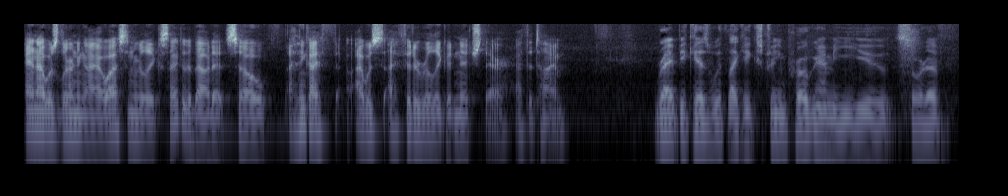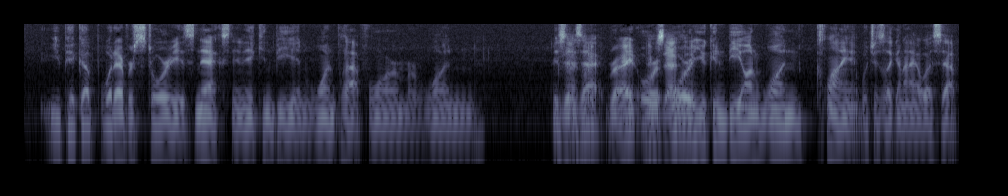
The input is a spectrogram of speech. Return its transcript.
and I was learning iOS and really excited about it. So I think I f- I was I fit a really good niche there at the time. Right, because with like extreme programming, you sort of you pick up whatever story is next, and it can be in one platform or one. Is, is that right? Or or you can be on one client, which is like an iOS app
